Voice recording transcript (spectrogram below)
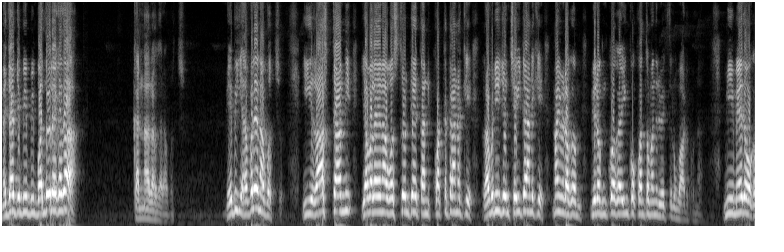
మెజార్టీ మీ బంధువులే కదా? కన్నారావు గారు అవ్వచ్చు. మేబీ ఎవరైనా అవ్వచ్చు. ఈ రాష్ట్రాన్ని ఎవరైనా వస్తుంటే దాన్ని కొట్టడానికి రవణీజం చేయటానికి మరి మీరు ఒక మీరు ఇంకొక ఇంకో కొంతమంది వ్యక్తులను వాడుకున్నారు. మీ మీద ఒక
